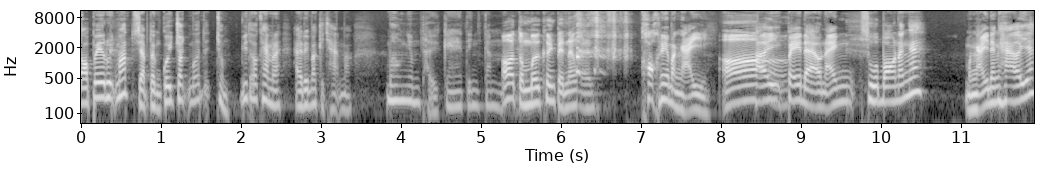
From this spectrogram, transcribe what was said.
ដល់ពេលរួចមកចាប់តែអង្គុយចុចមើលទៅជុំវីដេអូកាមេរ៉ាហើយរួចមកគេឆាតមកបងខ្ញុំត្រូវការទិញកាមេរ៉ាអូតើមើលឃើញពេលហ្នឹងមែនខុសគ្នាមួយថ្ងៃអូហើយពេលដែលអូនឯងសួរបងហ្នឹងណាមួយថ្ងៃហ្នឹងហើយណា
